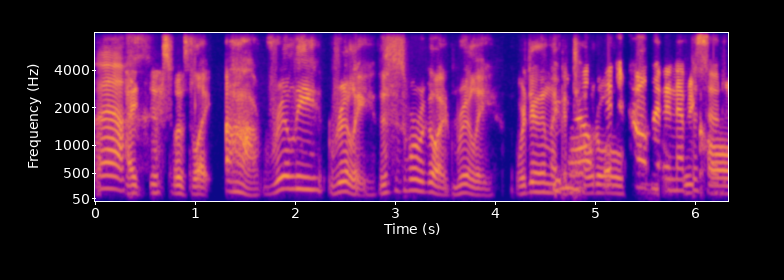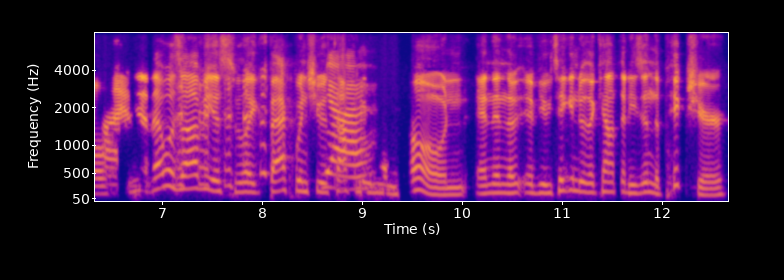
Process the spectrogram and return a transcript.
Ugh. I just was like, ah, really, really, this is where we're going, really. We're doing like a total. Mitch called it in episode recall. five. Yeah, that was obvious. like back when she was talking on the phone, and then the, if you take into account that he's in the picture,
